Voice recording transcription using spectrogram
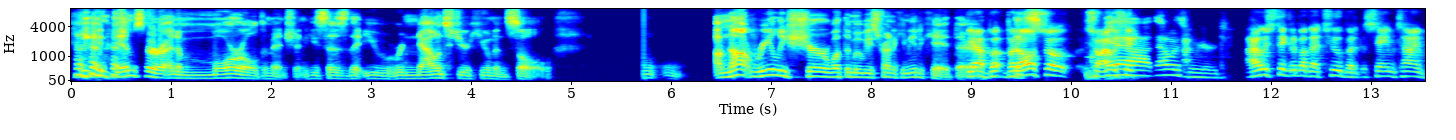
He condemns her in a moral dimension. He says that you renounced your human soul. I'm not really sure what the movie's trying to communicate there. yeah, but but That's- also so I was thinking, yeah, that was weird. I was thinking about that too, but at the same time,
